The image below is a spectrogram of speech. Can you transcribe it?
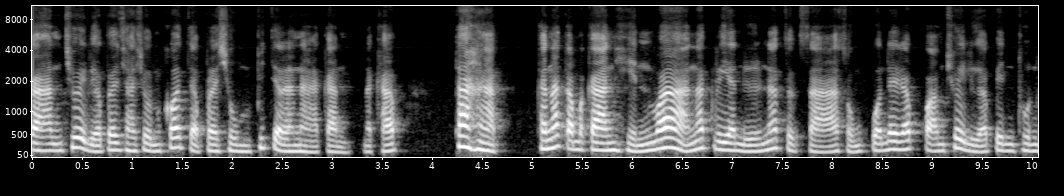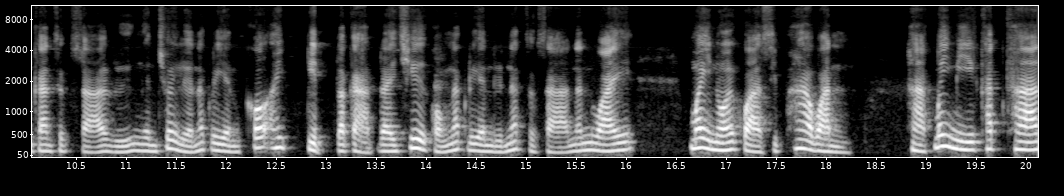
การช่วยเหลือประชาชนก็จะประชุมพิจารณากันนะครับ ถ้าหากคณะกรรมการเห็นว่านักเรียนหรือนักศึกษาสมควรได้รับความช่วยเหลือเป็นทุนการศึกษา หรือเงินช่วยเหลือนักเรียนก็ให้ปิดประกาศรายชื่อของนักเรียนหรือนักศึกษานั้นไว้ ไม่น้อยกว่า 15 วัน หากไม่มีคัดค้าน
